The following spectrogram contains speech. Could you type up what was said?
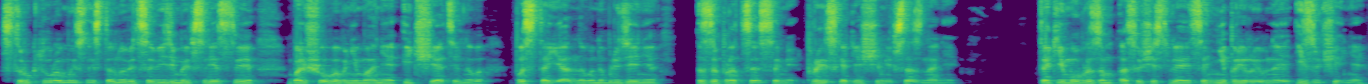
Структура мысли становится видимой вследствие большого внимания и тщательного, постоянного наблюдения за процессами, происходящими в сознании. Таким образом осуществляется непрерывное изучение,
